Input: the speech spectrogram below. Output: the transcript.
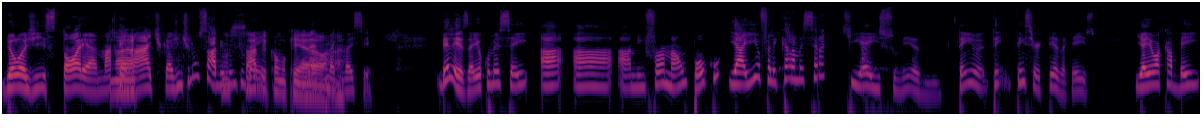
biologia, história, matemática, a gente não sabe É. Não muito sabe bem como que é. né, como é que vai ser. Beleza, aí eu comecei a, a, a me informar um pouco, e aí eu falei, cara, mas será que é isso mesmo? Tenho, tem, tem certeza que é isso? E aí eu acabei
